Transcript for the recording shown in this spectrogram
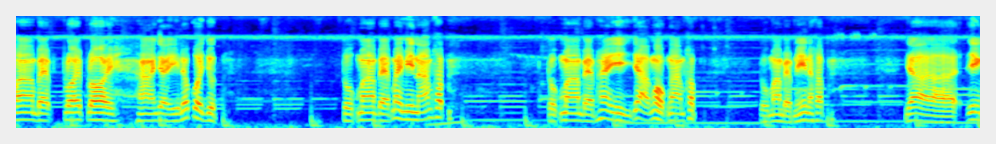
มาแบบปล่อยปลอยๆหาใหญ่แล้วก็หยุด ตกมาแบบไม่มีน้ำครับ ตกมาแบบให้หญ้างอกงามครับ ตกมาแบบนี้นะครับหญ้ายิ่ง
